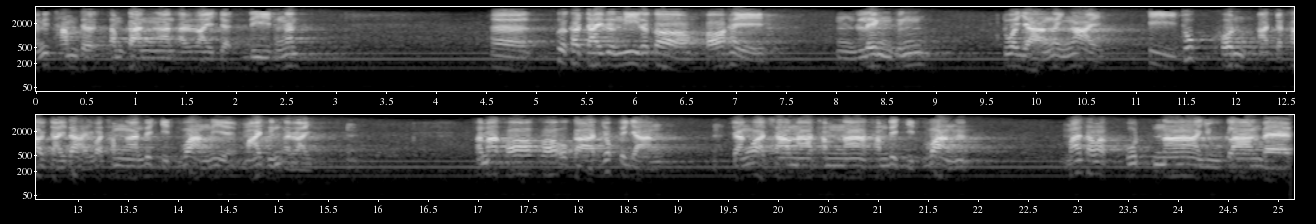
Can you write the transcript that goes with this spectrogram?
อันนี้ทำเถอะทำการงานอะไรจะดีทั้งนั้นเพื่อเข้าใจเรื่องนี้แล้วก็ขอให้เล็งถึงตัวอย่างง่ายๆ ที่ทุกคนอาจจะเข้าใจได้ว่าทำงานด้วยจิตว่างนี่หมายถึงอะไรอามาขอขอโอกาสยกตัวอย่าง จังว่าชาวนาทำนาทำด้จิตว่างนะหมายถึงว่าขุดนาอยู่กลางแดด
